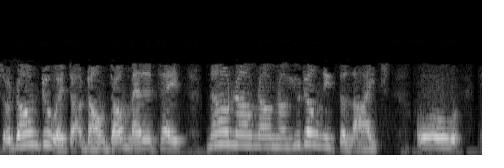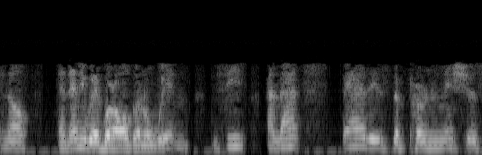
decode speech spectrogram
So don't do it. Don't don't, don't meditate. No, no, no, no. You don't need the light oh, you know, and anyway, we're all going to win. You see, and that's that is the pernicious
